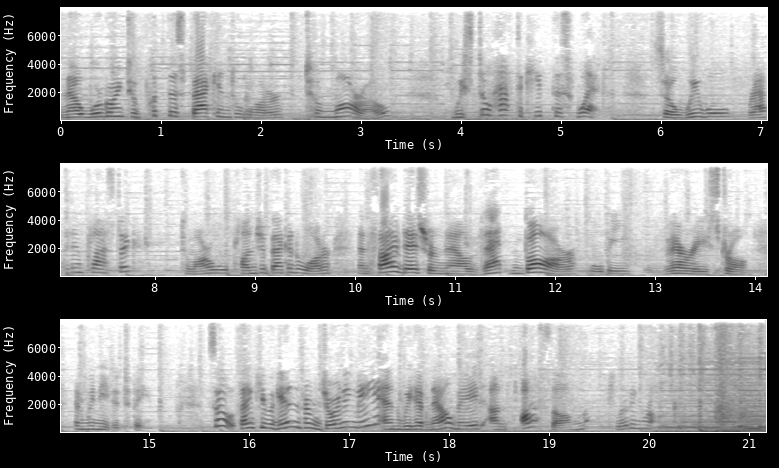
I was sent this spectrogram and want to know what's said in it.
Now we're going to put this back into water tomorrow. We still have to keep this wet. So we will wrap it in plastic. Tomorrow we'll plunge it back into water. And five days from now, that bar will be very strong, and we need it to be. So thank you again for joining me, and we have now made an awesome floating rock.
